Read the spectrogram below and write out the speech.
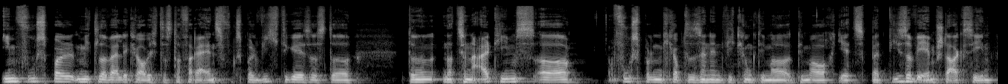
im Fußball. Mittlerweile glaube ich, dass der Vereinsfußball wichtiger ist als der, der Nationalteams äh, Fußball. Und ich glaube, das ist eine Entwicklung, die wir, die wir auch jetzt bei dieser WM stark sehen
